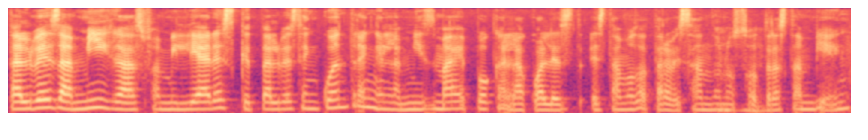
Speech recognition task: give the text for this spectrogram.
tal vez amigas, familiares que tal vez se encuentren en la misma época en la cual estamos atravesando nosotras también.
